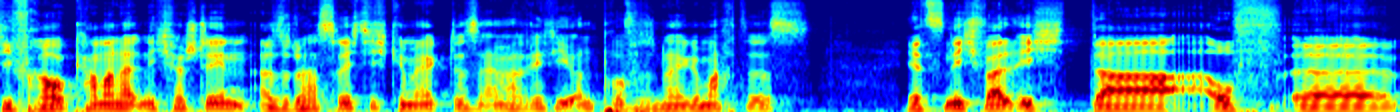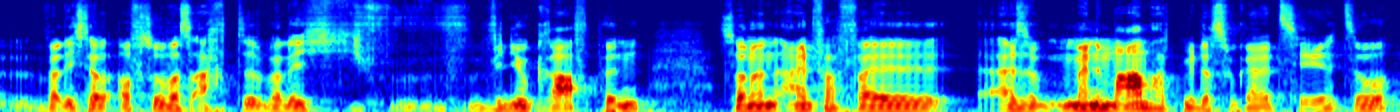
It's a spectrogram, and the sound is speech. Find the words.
die Frau kann man halt nicht verstehen. Also du hast richtig gemerkt, dass es einfach richtig unprofessionell gemacht ist. Jetzt nicht, weil ich da auf, äh, weil ich da auf sowas achte, weil ich Videograf bin, sondern einfach, weil, also meine Mom hat mir das sogar erzählt, so.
